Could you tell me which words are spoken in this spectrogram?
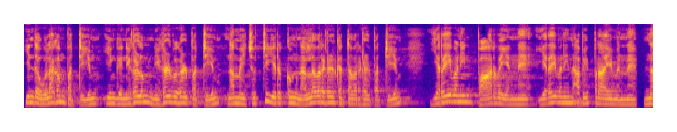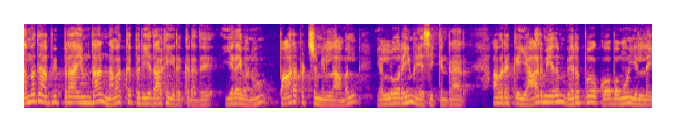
இந்த உலகம் பற்றியும் இங்கு நிகழும் நிகழ்வுகள் பற்றியும் நம்மை சுற்றி இருக்கும் நல்லவர்கள் கெட்டவர்கள் பற்றியும் இறைவனின் பார்வை என்ன? இறைவனின் அபிப்பிராயம் என்ன? நமது அபிப்பிராயம்தான் நமக்கு பெரியதாக இருக்கிறது. இறைவனோ பாரபட்சம் இல்லாமல் எல்லோரையும் நேசிக்கின்றார். அவருக்கு யார் மீதும் வெறுப்போ கோபமோ இல்லை.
